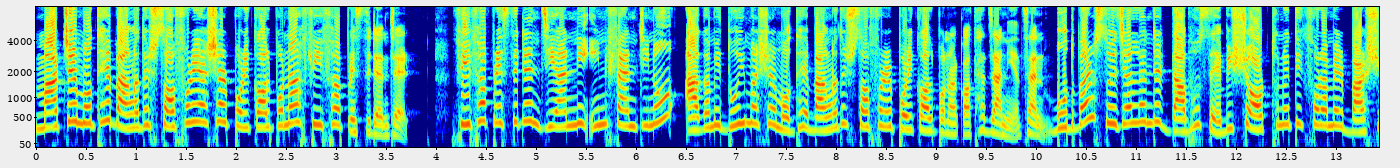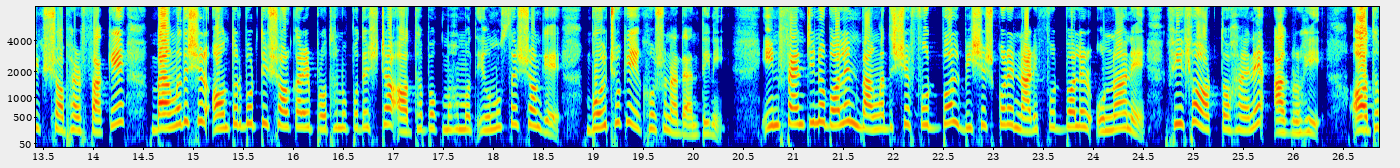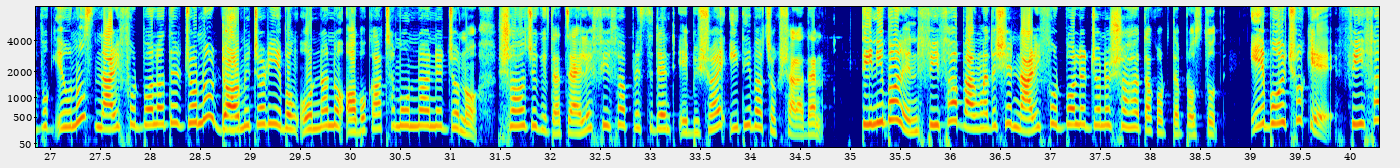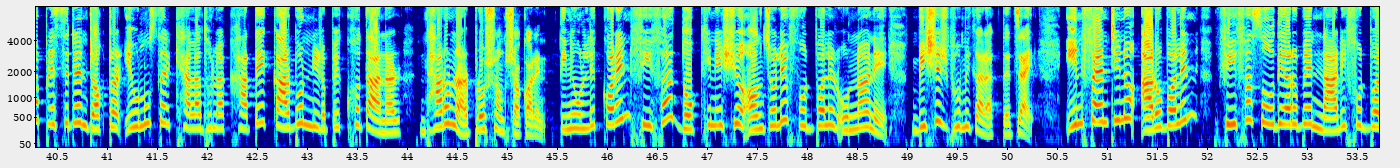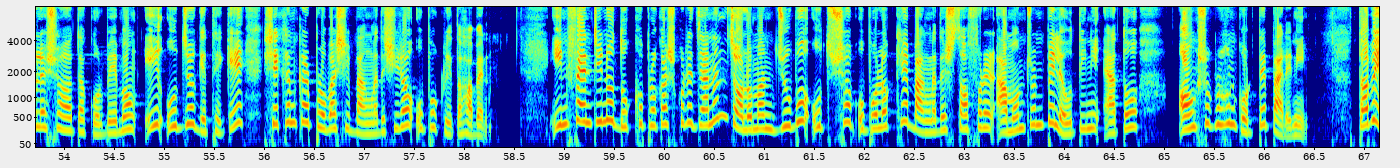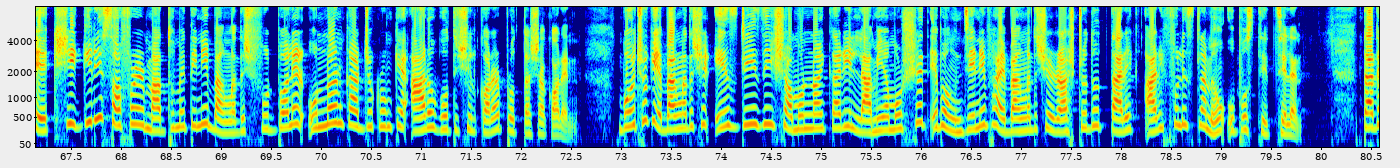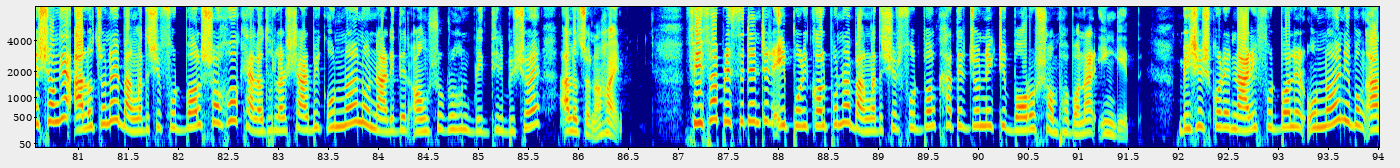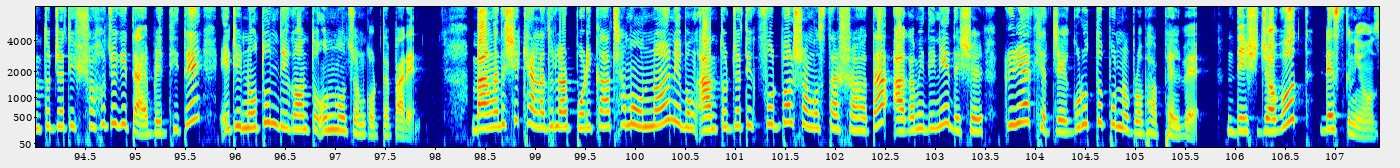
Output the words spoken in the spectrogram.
মার্চের মধ্যে বাংলাদেশ সফরে আসার পরিকল্পনা ফিফা প্রেসিডেন্টের। ফিফা প্রেসিডেন্ট জিয়ান্নি ইনফ্যান্টিনো আগামী দুই মাসের মধ্যে বাংলাদেশ সফরের পরিকল্পনার কথা জানিয়েছেন। বুধবার সুইজারল্যান্ডের দাভোসে বিশ্ব অর্থনৈতিক ফোরামের বার্ষিক সভার ফাঁকে বাংলাদেশের অন্তর্বর্তী সরকারের প্রধান উপদেষ্টা অধ্যাপক মোহাম্মদ ইউনুসের সঙ্গে বৈঠকে এই ঘোষণা দেন তিনি। ইনফ্যান্টিনো বলেন, বাংলাদেশে ফুটবল, বিশেষ করে নারী ফুটবলের উন্নয়নে ফিফা অর্থায়নে আগ্রহী। অধ্যাপক ইউনুস নারী ফুটবলারদের জন্য ডরমিটরি এবং অন্যান্য অবকাঠামো উন্নয়নের জন্য সহযোগিতা চাইলে ফিফা প্রেসিডেন্ট এ বিষয়ে ইতিবাচক সাড়া দেন। তিনি বলেন ফিফা বাংলাদেশের নারী ফুটবলের জন্য সহায়তা করতে প্রস্তুত। এ বৈঠকে ফিফা প্রেসিডেন্ট ডক্টর ইউনুসের খেলাধুলা খাতে কার্বন নিরপেক্ষতা আনার ধারণার প্রশংসা করেন। তিনি উল্লেখ করেন, ফিফা দক্ষিণ এশীয় অঞ্চলে ফুটবলের উন্নয়নে বিশেষ ভূমিকা রাখতে চায়। ইনফ্যান্টিনো আরও বলেন, ফিফা সৌদি আরবে নারী ফুটবলে সহায়তা করবে এবং এই উদ্যোগে থেকে সেখানকার প্রবাসী বাংলাদেশিরাও উপকৃত হবেন। ইনফ্যান্টিনো দুঃখ প্রকাশ করে জানান, চলমান যুব উৎসব উপলক্ষে বাংলাদেশ সফরের আমন্ত্রণ পেলেও তিনি এত অংশগ্রহণ করতে পারেনি। তবে শিগগিরই সফরের মাধ্যমে তিনি বাংলাদেশ ফুটবলের উন্নয়ন কার্যক্রমকে আরও গতিশীল করার প্রত্যাশা করেন। বৈঠকে বাংলাদেশের এসডিজি সমন্বয়কারী লামিয়া মোর্শেদ এবং জেনেভায় বাংলাদেশের রাষ্ট্রদূত তারেক আরিফুল ইসলামেও উপস্থিত ছিলেন। তাদের সঙ্গে আলোচনায় বাংলাদেশের ফুটবল সহ খেলাধুলার সার্বিক উন্নয়ন ও নারীদের অংশগ্রহণ বৃদ্ধির বিষয়ে আলোচনা হয়। ফিফা প্রেসিডেন্টের এই পরিকল্পনা বাংলাদেশের ফুটবল খাতের জন্য একটি বড় সম্ভাবনার ইঙ্গিত। বিশেষ করে নারী ফুটবলের উন্নয়ন এবং আন্তর্জাতিক সহযোগিতায় বৃদ্ধিতে এটি নতুন দিগন্ত উন্মোচন করতে পারে। বাংলাদেশে খেলাধুলার পরিকাঠামো উন্নয়ন এবং আন্তর্জাতিক ফুটবল সংস্থার সহায়তা আগামী দিনে দেশের ক্রীড়াক্ষেত্রে গুরুত্বপূর্ণ প্রভাব ফেলবে। দেশ জগৎ, ডেস্ক নিউজ।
